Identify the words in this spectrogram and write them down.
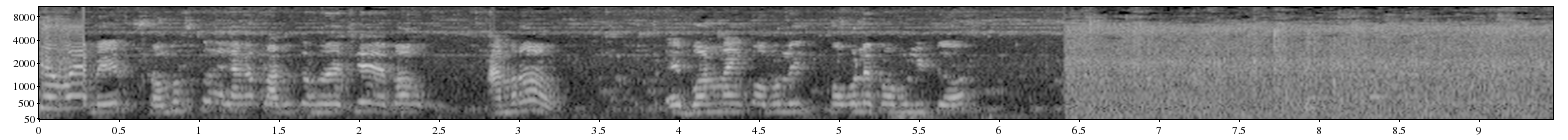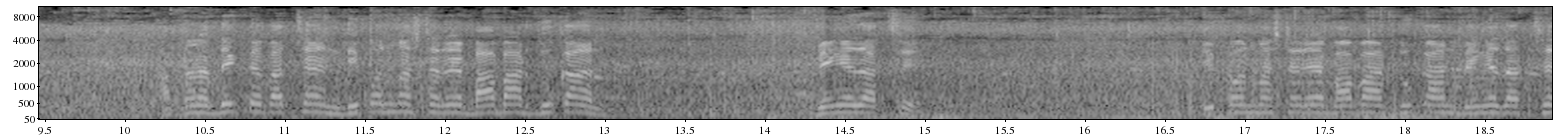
গ্রামের সমস্ত এলাকা প্লাবিত হয়েছে এবং আমরাও এই বন্যায় কবলিত কবলে কবলিত। আপনারা দেখতে পাচ্ছেন দীপন মাস্টারের বাবার দোকান ভেঙে যাচ্ছে। দীপন মাস্টারের বাবার দোকান ভেঙে যাচ্ছে।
